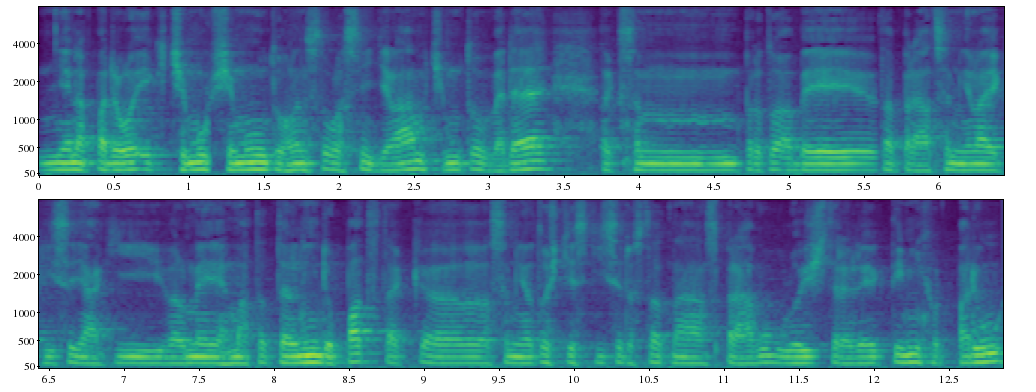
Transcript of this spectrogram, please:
mě napadalo i k čemu všemu tohle to vlastně dělám, k čemu to vede, tak jsem proto, aby ta práce měla jakýsi nějaký velmi hmatatelný dopad, tak eh, jsem měl to štěstí se dostat na zprávu úložišť radioaktivních odpadů.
